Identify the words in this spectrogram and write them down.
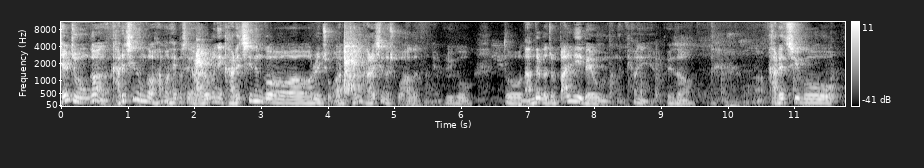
제일 좋은 건 가르치는 거 한번 해보세요. 여러분이 가르치는 거를 좋아하면 저는 가르치는 거 좋아하거든요. 그리고 또 남들보다 좀 빨리 배우는 편이에요. 그래서 어, 가르치고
